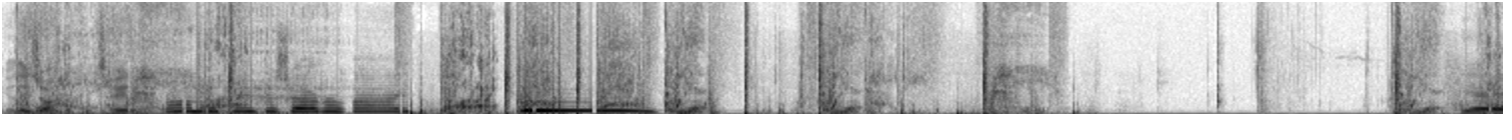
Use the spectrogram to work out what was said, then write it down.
Yo, they dropped a potato. I'm gonna take the sacrifice. Yay.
